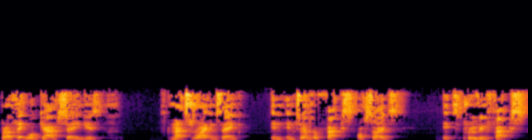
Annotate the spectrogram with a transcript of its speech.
But I think what Gav's saying is, Matt's right in saying, in, in terms of facts, offsides, it's proving facts.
